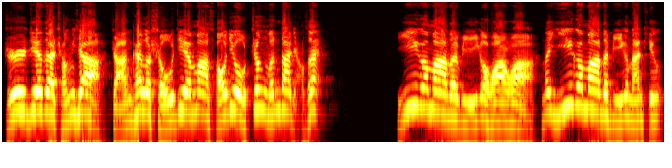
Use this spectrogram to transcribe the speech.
直接在城下展开了首届骂曹旧征文大奖赛。一个骂的比一个花花，那一个骂的比一个难听，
